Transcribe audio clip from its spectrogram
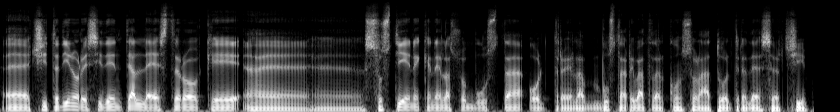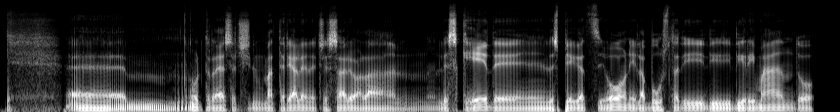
eh, cittadino residente all'estero che eh, sostiene che nella sua busta, oltre la busta arrivata dal consolato, oltre ad esserci ehm, oltre ad esserci il materiale necessario alle schede, le spiegazioni, la busta di, di, di rimando,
